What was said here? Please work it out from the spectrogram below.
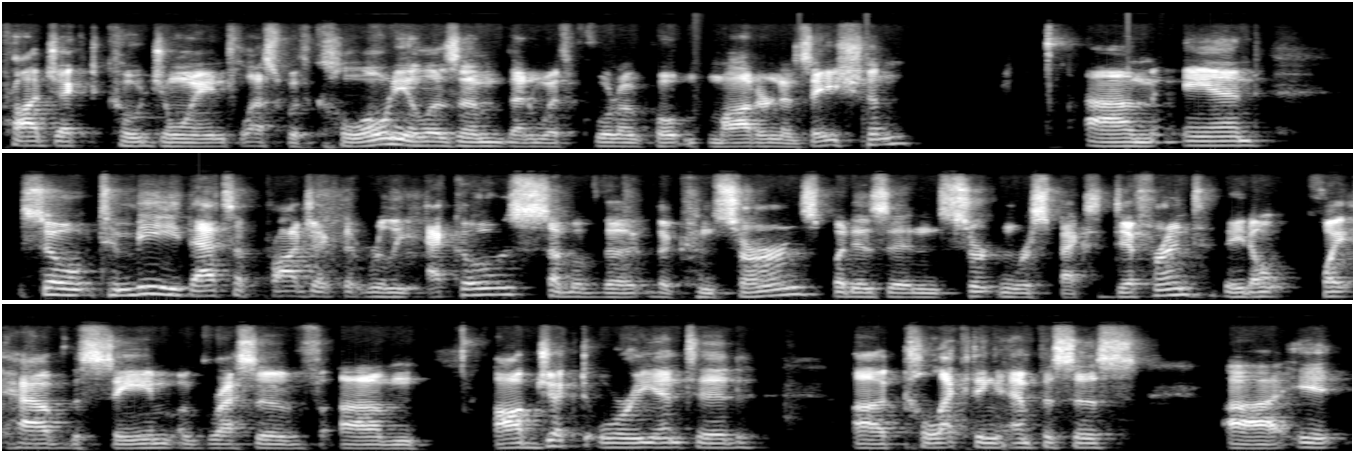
project co-joined less with colonialism than with quote unquote modernization. Um, and so to me that's a project that really echoes some of the, the concerns but is in certain respects different. They don't quite have the same aggressive um, object oriented uh, collecting emphasis. Uh, it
